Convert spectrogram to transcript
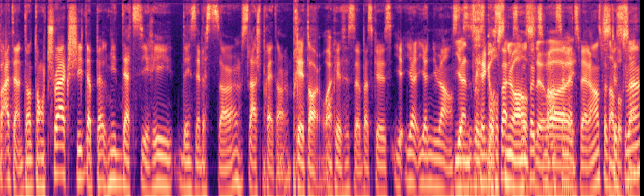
attends, ton, ton track sheet a permis d'attirer des investisseurs slash prêteurs. prêteur, ouais. OK, c'est ça, parce qu'il y, y a- il y a une nuance. Il y a une C'est ça, très c'est grosse ça- C'est nuance, pour ça que tu là, mentionnes ouais, la différence, parce que 100%. souvent,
